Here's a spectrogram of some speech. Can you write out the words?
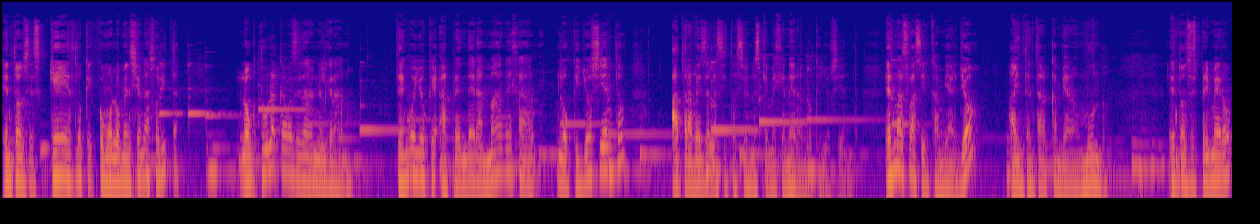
Entonces, ¿qué es lo que, como lo mencionas ahorita, lo, tú lo acabas de dar en el grano. Tengo yo que aprender a manejar lo que yo siento a través de las situaciones que me generan lo que yo siento. Es más fácil cambiar yo a intentar cambiar a un mundo. Entonces, primero,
